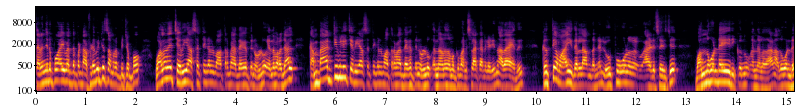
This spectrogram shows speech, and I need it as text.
തെരഞ്ഞെടുപ്പുമായി ബന്ധപ്പെട്ട അഫിഡവിറ്റ് സമർപ്പിച്ചപ്പോൾ വളരെ ചെറിയ അസറ്റുകൾ മാത്രമേ അദ്ദേഹത്തിനുള്ളൂ എന്ന് പറഞ്ഞാൽ കമ്പാരിറ്റീവ്ലി ചെറിയ അസറ്റുകൾ മാത്രമേ അദ്ദേഹത്തിനുള്ളൂ എന്നാണ് നമുക്ക് മനസ്സിലാക്കാൻ കഴിയുന്നത്. അതായത് കൃത്യമായി ഇതെല്ലാം തന്നെ ലൂപ്പ് ഹോൾ അനുസരിച്ച് വന്നുകൊണ്ടേയിരിക്കുന്നു എന്നുള്ളതാണ്. അതുകൊണ്ട്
